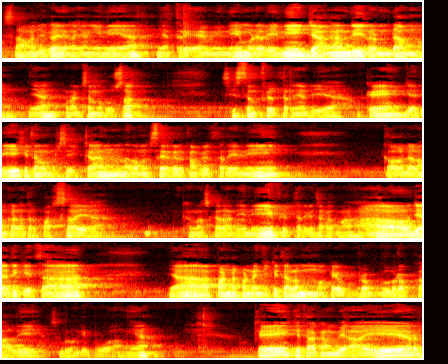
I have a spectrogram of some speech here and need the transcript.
Sama juga dengan yang ini ya yang 3M ini. Model ini jangan direndam ya karena bisa merusak sistem filternya dia. Oke jadi kita membersihkan atau mensterilkan filter ini kalau dalam keadaan terpaksa ya karena sekarang ini filter ini sangat mahal jadi kita ya pandai-pandainya kita lah memakai beberapa, beberapa kali sebelum dibuang ya. Oke kita akan ambil air.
